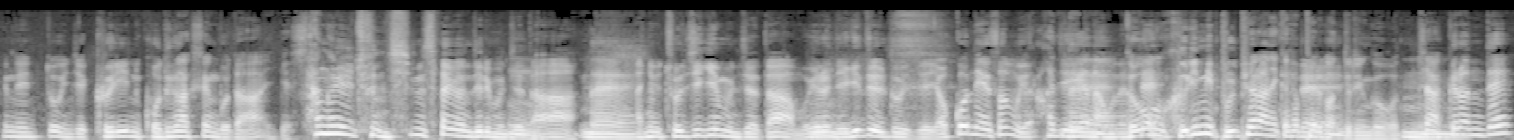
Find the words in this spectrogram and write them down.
근데 또 이제 그린 고등학생보다 이게 상을 준 심사위원들이 문제다. 음. 네. 아니면 조직이 문제다. 뭐 이런 음. 얘기들도 이제 여권에서 뭐 여러 가지 네. 얘기가 나오는데. 그건 그림이 불편하니까 협회를 네. 건드린 거거든요. 음. 자, 그런데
